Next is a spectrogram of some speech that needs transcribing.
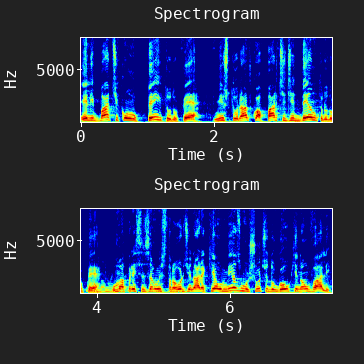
Ele bate com o peito do pé misturado com a parte de dentro do pé. Uma precisão extraordinária, que é o mesmo chute do gol que não vale.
